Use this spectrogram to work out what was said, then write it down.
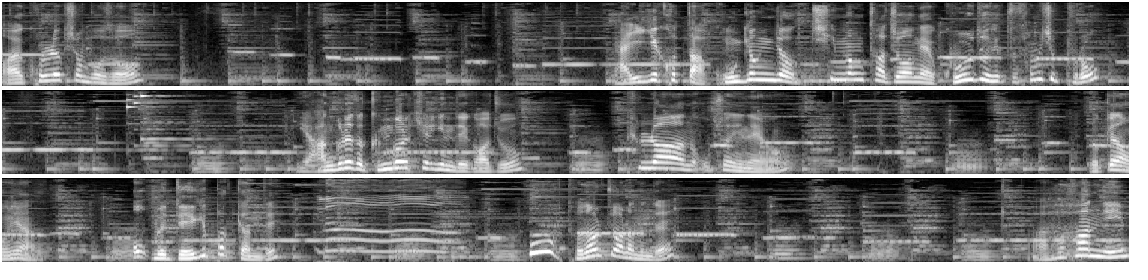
아 콜렉션 보소 야 이게 컸다 공격력 치명타 저항에 골드 획득 30%? 야 안그래도 근거리 캐릭인데 이거 아주 필요한 옵션이네요 몇 개 나오냐 어? 왜 4개밖에 안 돼? 오! 더 나올 줄 알았는데? 아, 하하님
